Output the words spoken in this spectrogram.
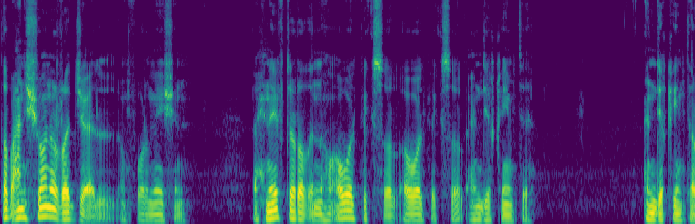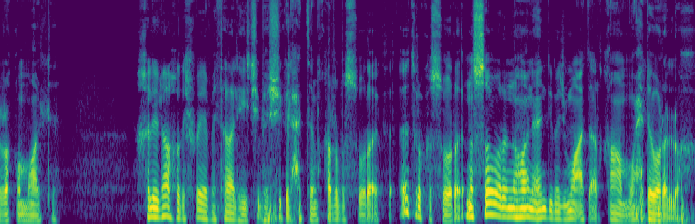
طبعا شلون نرجع ال information إحنا يفترض إنه أول بيكسل أول بيكسل عندي قيمته عندي قيمة الرقم مالته. خلي ناخذ شوية مثال هيجي بهالشكل حتى نقرب الصورة أكثر. اترك الصورة. نتصور إنه أنا عندي مجموعة أرقام واحدة ورا الأخ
